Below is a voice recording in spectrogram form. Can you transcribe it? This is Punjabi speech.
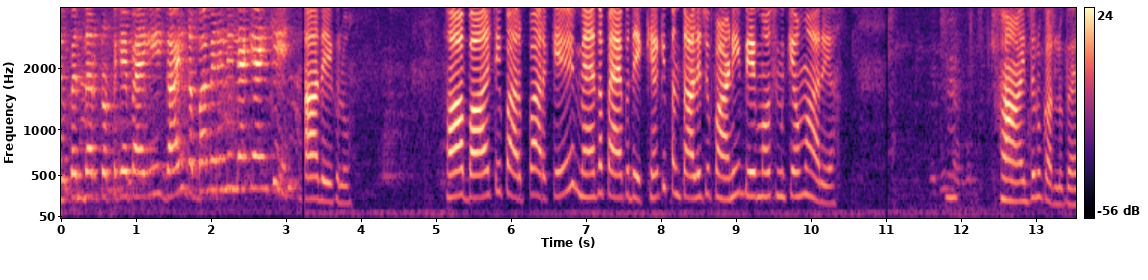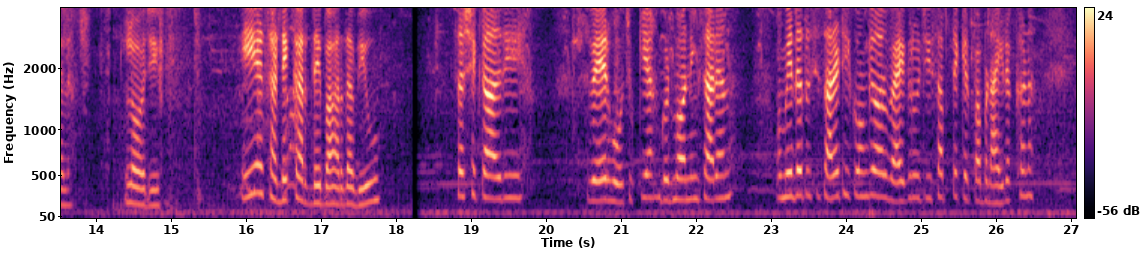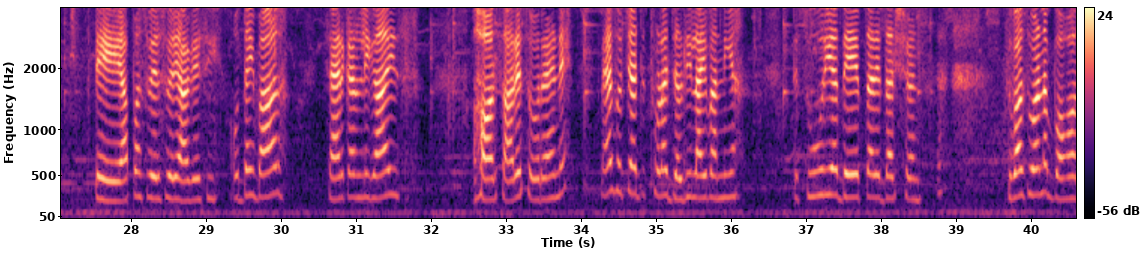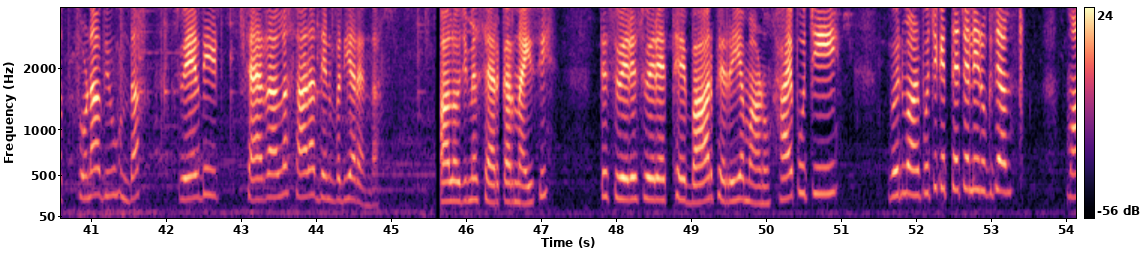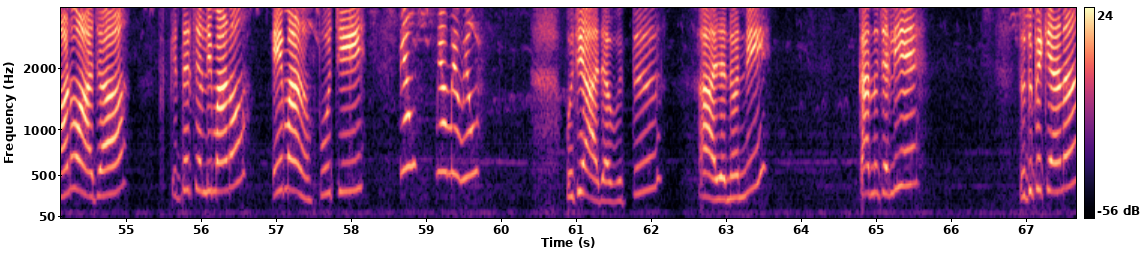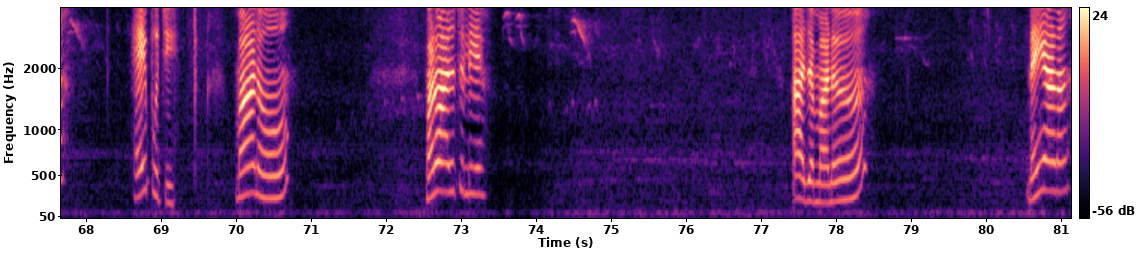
ਰੁਪਿੰਦਰ ਟੁੱਟ ਕੇ ਪੈ ਗਈ। ਗਾਈ ਡੱਬਾ ਮੇਰੇ ਲਈ ਲੈ ਕੇ ਆਈ ਸੀ। ਆ ਦੇਖ ਲਓ। ਹਾਂ ਬਾਲਟੀ ਭਰ ਭਰ ਕੇ ਮੈਂ ਤਾਂ ਪਾਈਪ ਦੇਖਿਆ ਕਿ 45 ਚੋਂ ਪਾਣੀ ਬੇਮੌਸਮ ਕਿਉਂ ਮਾਰਿਆ ਹਮ, ਹਾਂ। ਇਧਰ ਨੂੰ ਕਰ ਲਓ ਪਹਿਲ ਲਓ ਜੀ। ਇਹ ਹੈ ਸਾਡੇ ਘਰ ਦੇ ਬਾਹਰ ਦਾ ਵਿਊ ਸਤਿ ਸ਼੍ਰੀ ਅਕਾਲ ਜੀ। ਸਵੇਰ ਹੋ ਚੁੱਕੀ ਆ। ਗੁੱਡ ਮਾਰਨਿੰਗ ਸਾਰਿਆਂ ਨੂੰ। ਉਮੀਦ ਹੈ ਤੁਸੀਂ ਸਾਰੇ ਠੀਕ ਹੋਵੋਗੇ ਔਰ ਵਾਹਿਗੁਰੂ ਜੀ ਸਭ ਤੇ ਕਿਰਪਾ ਬਣਾਈ ਰੱਖਣ। ਤੇ ਆਪਾਂ ਸਵੇਰੇ ਸਵੇਰੇ ਆ ਗਏ ਸੀ। ਉਦਾਂ ਹੀ ਬਾਹਰ, ਸੈਰ ਕਰਨ ਲਈ ਗਾਇਸ ਔਰ ਸਾਰੇ ਸੋ ਰਹੇ ਨੇ। ਮੈਂ ਸੋਚਿਆ ਅੱਜ ਥੋੜਾ ਜਲਦੀ ਲਾਈਵ ਆਨੀ ਆ ਤੇ ਸੂਰਿਆ ਦੇਵਤਾ ਦੇ ਦਰਸ਼ਨ। ਸਵੇਰ ਸਵੇਰ ਨਾ ਬਹੁਤ ਸੋਹਣਾ ਵਿਊ ਹੁੰਦਾ। ਸਵੇਰ ਦੀ ਸੈਰ ਨਾਲ ਨਾ ਸਾਰਾ ਦਿਨ ਵਧੀਆ ਰਹਿੰਦਾ। ਆ ਲਓ ਜੀ, ਮੈਂ ਸੈਰ ਕਰਨ ਆਈ ਸੀ। ਤੇ ਸਵੇਰੇ ਸਵੇਰੇ ਇੱਥੇ ਬਾਹਰ ਫਿਰ ਰਹੀ ਆ ਮਾਣੋ। ਹਾਏ ਪੂਚੀ। ਗੁੱਡ ਮਾਰਨਿੰਗ ਪੂਚੀ, ਕਿੱਥੇ ਚੱਲੀ? ਰੁਕ ਜਾ। ਮਾਣੋ ਆ ਜਾ। ਕਿੱਧਰ ਚੱਲੀ ਮਾਣੋ? ਇਹ ਮਾਣੋ ਪੂਚੀ ਮਿਆਉ ਮਿਆਉ ਮਿਆਉ ਮਿਆਉ ਪੂਚੀ ਆ ਜਾ ਪੁੱਤ ਆ ਜਾ ਨੋਨੀ ਘਰ ਨੂੰ ਚੱਲੀਏ ਦੁੱਧ ਪੀ ਕੇ ਆਣਾ ਹੈ ਪੂਚੀ ਮਾਣੋ ਮਾਣੋ ਆ ਜਾ ਚੱਲੀਏ ਆ ਜਾ ਮਾਣ ਨਹੀਂ ਆਣਾ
